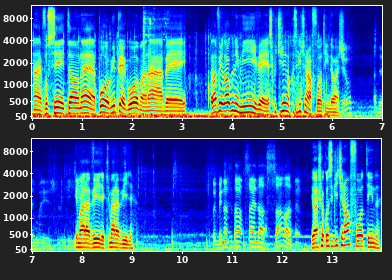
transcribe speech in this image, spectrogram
Ah, é você então, né? Pô, me pegou, mano. Ah, velho. Ela veio logo em mim, velho. Acho que eu, tirei, eu consegui tirar uma foto ainda, eu acho. Entendeu? Cadê o? Que maravilha, que maravilha. Foi bem na hora que você tava saindo da sala, velho. Eu acho que eu consegui tirar uma foto ainda.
